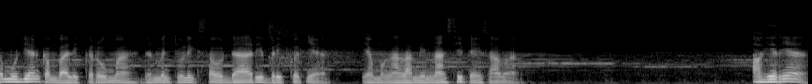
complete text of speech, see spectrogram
kemudian kembali ke rumah dan menculik saudari berikutnya yang mengalami nasib yang sama. Akhirnya,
